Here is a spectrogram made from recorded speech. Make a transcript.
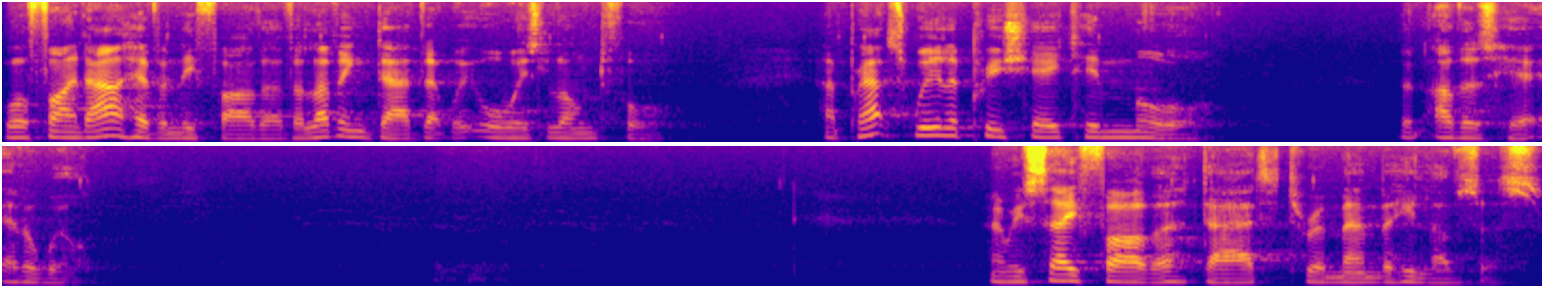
will find our Heavenly Father the loving dad that we always longed for. And perhaps we'll appreciate him more than others here ever will. And we say, Father, Dad, to remember he loves us.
